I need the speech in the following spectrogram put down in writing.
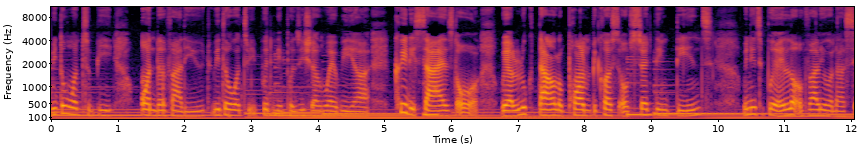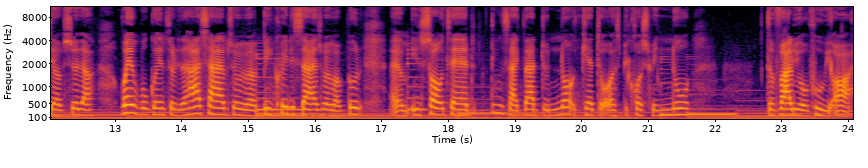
We don't want to be undervalued. We don't want to be put in a position where we are criticized or we are looked down upon because of certain things. We need to put a lot of value on ourselves so that when we're going through the hard times, when we're being criticized, when we're put um, insulted, things like that do not get to us because we know the value of who we are.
